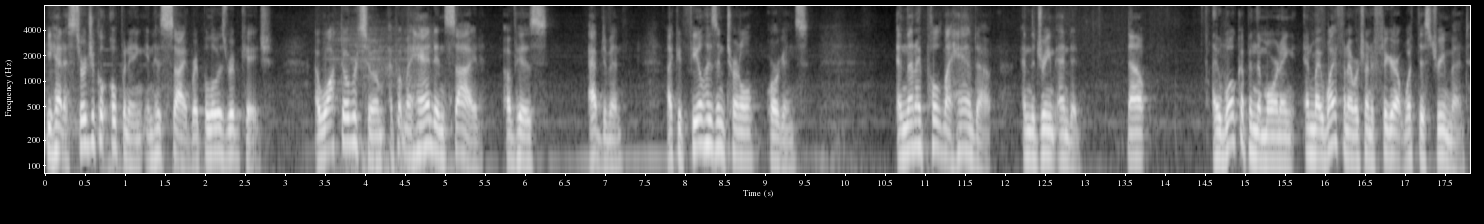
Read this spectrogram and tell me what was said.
He had a surgical opening in his side, right below his rib cage. I walked over to him, I put my hand inside of his abdomen. I could feel his internal organs. And then I pulled my hand out, and the dream ended. Now, I woke up in the morning, and my wife and I were trying to figure out what this dream meant.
